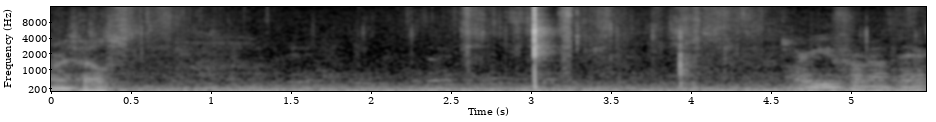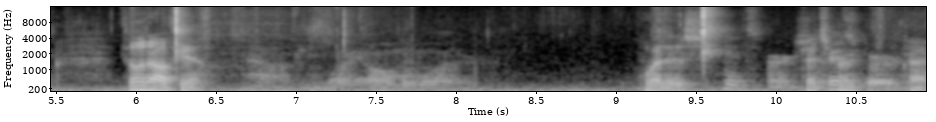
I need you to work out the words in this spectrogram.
North Hills? Are you from up there? Philadelphia. Oh, My alma mater. What is? Pittsburgh. Pittsburgh? Pittsburgh. Oh.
